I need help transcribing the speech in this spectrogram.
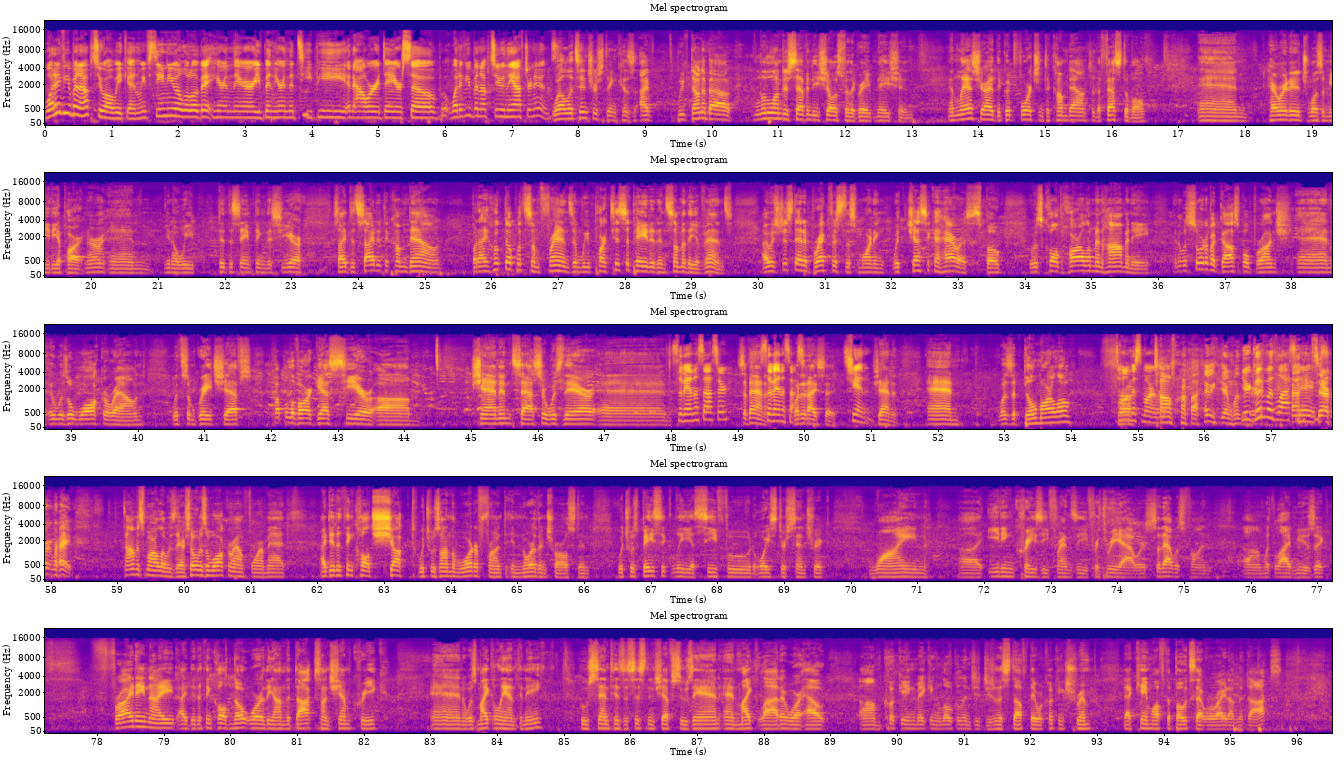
what have you been up to all weekend? We've seen you a little bit here and there. You've been here in the teepee an hour a day or so. But what have you been up to in the afternoons? Well, it's interesting because I've we've done about a little under 70 shows for the Grape Nation, and last year I had the good fortune to come down to the festival, and Heritage was a media partner, and you know we did the same thing this year, so I decided to come down. But I hooked up with some friends, and we participated in some of the events. I was just at a breakfast this morning with Jessica Harris spoke. It was called Harlem and Hominy, and it was sort of a gospel brunch, and it was a walk around with some great chefs. A couple of our guests here, um, Shannon Sasser was there, and Savannah Sasser? Savannah. Savannah Sasser. What did I say? Shannon. Shannon. And was it Bill Marlowe? Thomas Marlowe. Tom. I didn't get one. You're good with last names. Right. Thomas Marlowe was there, so it was a walk around format. I did a thing called Shucked, which was on the waterfront in northern Charleston, which was basically a seafood, oyster centric wine, uh, eating crazy frenzy for three hours. So that was fun um, with live music. Friday night, I did a thing called Noteworthy on the docks on Shem Creek, and it was Michael Anthony who sent his assistant chef Suzanne and Mike Latta were out um, cooking, making local indigenous stuff. They were cooking shrimp that came off the boats that were right on the docks.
